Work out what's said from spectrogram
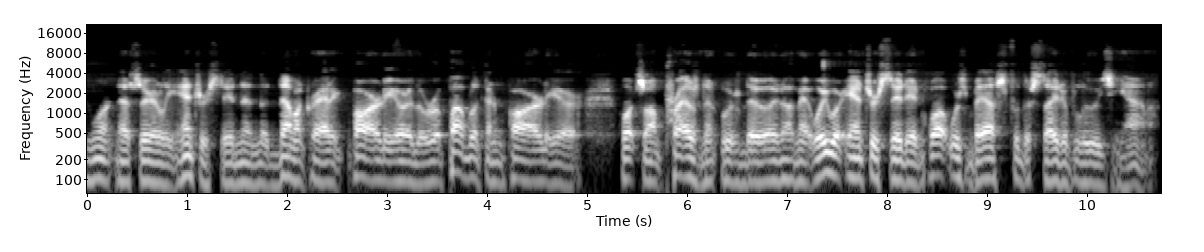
We weren't necessarily interested in the Democratic Party or the Republican Party or what some president was doing. I mean, we were interested in what was best for the state of Louisiana.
